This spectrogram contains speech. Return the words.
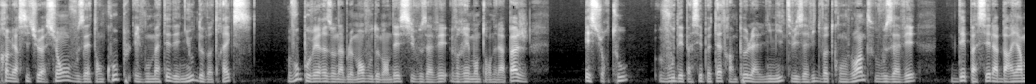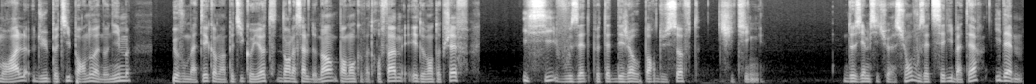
Première situation, vous êtes en couple et vous matez des nudes de votre ex. Vous pouvez raisonnablement vous demander si vous avez vraiment tourné la page. Et surtout, vous dépassez peut-être un peu la limite vis-à-vis de votre conjointe. Vous avez dépassé la barrière morale du petit porno anonyme que vous matez comme un petit coyote dans la salle de bain pendant que votre femme est devant Top Chef. Ici, vous êtes peut-être déjà aux portes du soft cheating. Deuxième situation, vous êtes célibataire, idem.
